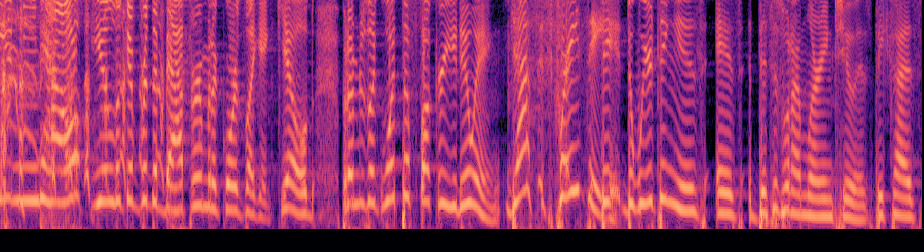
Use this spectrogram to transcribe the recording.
You need help? You're looking for the bathroom, and of course, like it killed. But I'm just like, what the fuck are you doing? Yes, it's crazy. the, the weird thing is is this is what i'm learning too is because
